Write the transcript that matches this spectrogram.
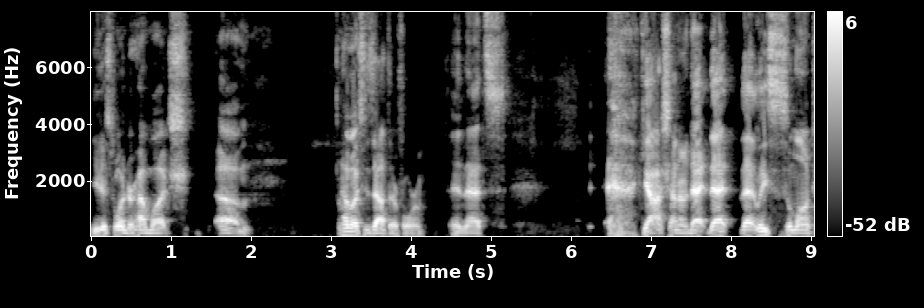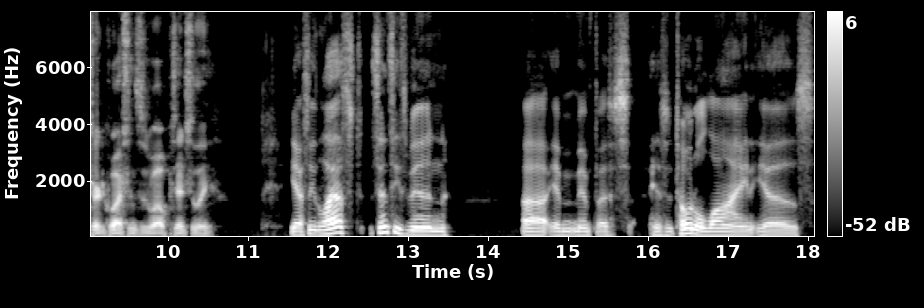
you just wonder how much um, how much is out there for him, and that's gosh, I know that that that leads to some long term questions as well potentially. Yeah, see, last since he's been uh, in Memphis, his total line is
